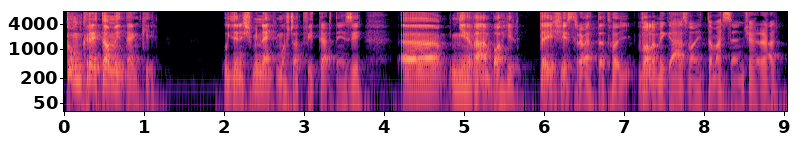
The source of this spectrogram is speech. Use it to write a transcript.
konkrétan mindenki. Ugyanis mindenki most a Twittert nézi. Ö, nyilván Bahil, te is észrevetted, hogy valami gáz van itt a Messengerrel.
